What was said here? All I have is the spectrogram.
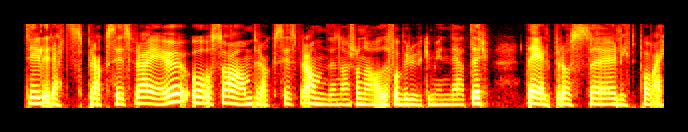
til rettspraksis fra EU, og også annen praksis fra andre nasjonale forbrukermyndigheter. Det hjelper oss eh, litt på vei.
